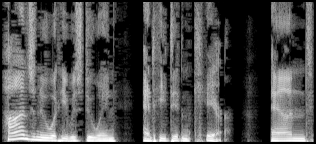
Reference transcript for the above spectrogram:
Hans knew what he was doing, and he didn't care. And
